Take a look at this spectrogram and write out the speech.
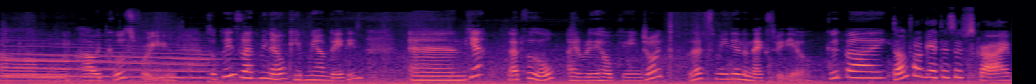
um, how it goes for you so please let me know keep me updated. And yeah that was all. I really hope you enjoyed. Let's meet in the next video. Goodbye. Don't forget to subscribe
